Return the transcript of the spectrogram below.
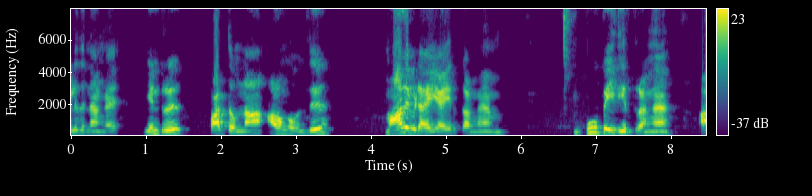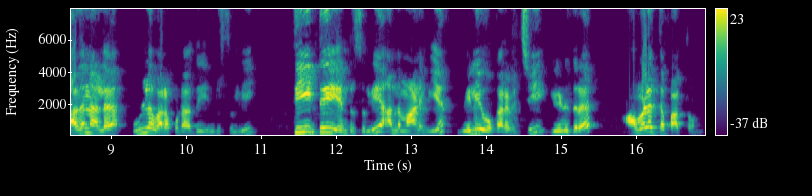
எழுதுனாங்க என்று பார்த்தோம்னா அவங்க வந்து மாதவிடாயா இருக்காங்க. பூ பெய்தி இருக்கிறாங்க. அதனால உள்ள வரக்கூடாது என்று சொல்லி தீட்டு என்று சொல்லி அந்த மாணவிய வெளியே உட்கார வச்சு எழுதுற அவலத்தை பார்த்தோம்.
